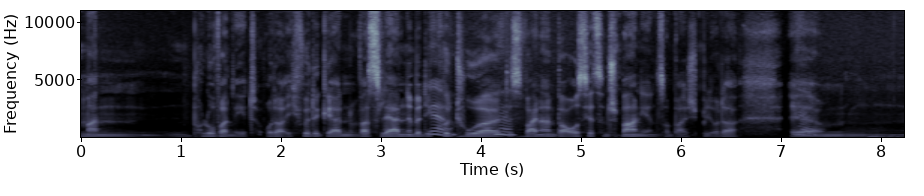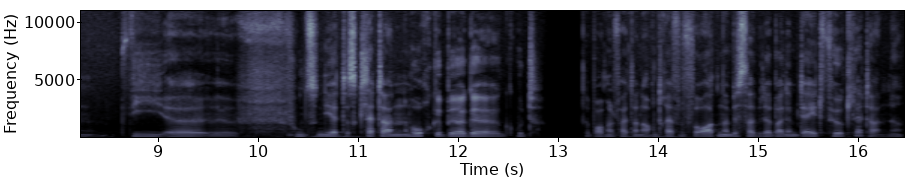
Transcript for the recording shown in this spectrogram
man Pullover näht. Oder ich würde gern was lernen über die ja, Kultur ja. des Weinanbaus jetzt in Spanien zum Beispiel. Oder ähm, ja. wie äh, funktioniert das Klettern im Hochgebirge? Gut, da braucht man vielleicht dann auch ein Treffen vor Ort und dann bist du halt wieder bei dem Date für Klettern. Ne?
